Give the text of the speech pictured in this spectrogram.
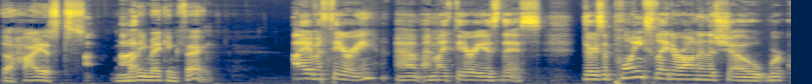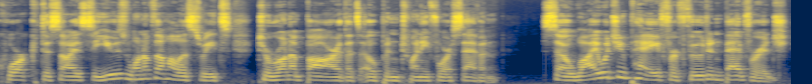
the highest money making thing. I have a theory, um, and my theory is this. There's a point later on in the show where Quark decides to use one of the holosuites to run a bar that's open 24/7. So why would you pay for food and beverage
